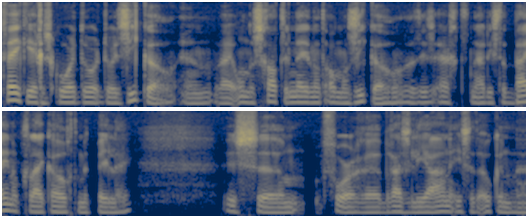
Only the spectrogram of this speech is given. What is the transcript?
twee keer gescoord door, door Zico. En wij onderschatten in Nederland allemaal Zico. Want het is echt, nou die staat bijna op gelijke hoogte met Pelé. Dus um, voor uh, Brazilianen is dat ook een, uh,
